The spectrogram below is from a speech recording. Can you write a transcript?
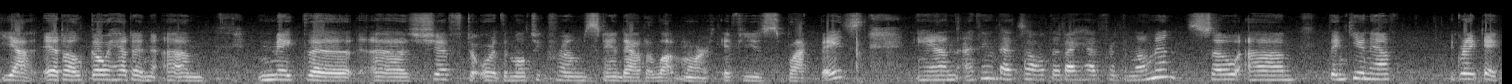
yeah, it'll go ahead and um, make the uh, shift or the multi-chrome stand out a lot more if you use black base. And I think that's all that I have for the moment. So um, thank you and have a great day.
